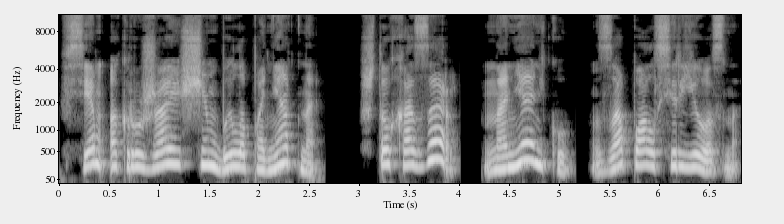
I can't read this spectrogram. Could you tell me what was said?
всем окружающим было понятно, что Хазар на няньку запал серьезно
